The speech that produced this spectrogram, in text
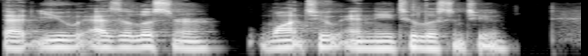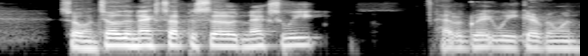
that you, as a listener, want to and need to listen to. So until the next episode next week, have a great week, everyone.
